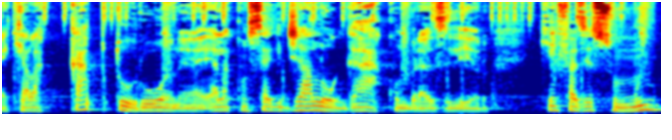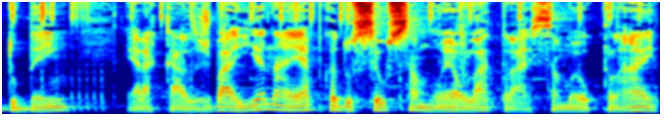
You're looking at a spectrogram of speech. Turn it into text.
é que ela capturou, né? Ela consegue dialogar com o brasileiro. Quem fazia isso muito bem era Casas Bahia na época do seu Samuel lá atrás, Samuel Klein.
